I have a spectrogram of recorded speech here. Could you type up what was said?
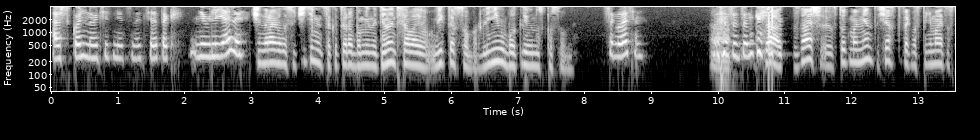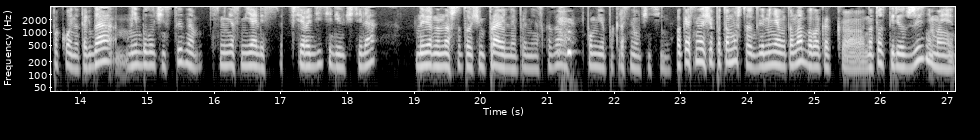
А школьная учительница на тебя так не влияли? Очень нравилась учительница, которая обо мне написала. Она написала Виктор Собор. Ленивый, болтливый, но способный. Согласен? А, С оценкой. Да, знаешь, в тот момент, сейчас это так воспринимается спокойно. Тогда мне было очень стыдно, с меня смеялись все родители и учителя наверное, она что-то очень правильное про меня сказала. Помню, я покраснел очень сильно. Покраснел еще потому, что для меня вот она была как э, на тот период жизни моей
